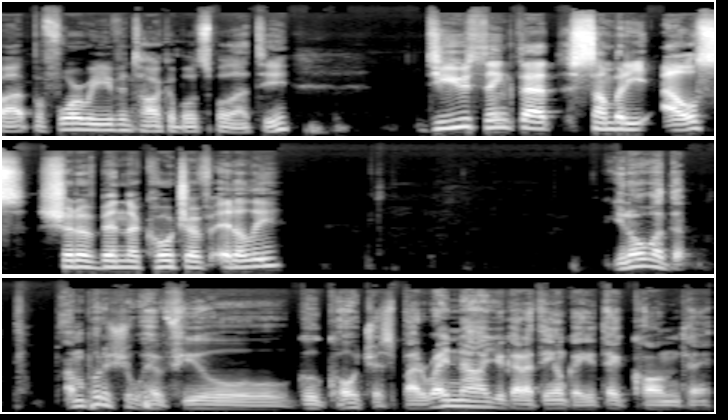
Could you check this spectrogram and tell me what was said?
but before we even talk about Spalletti, do you think that somebody else should have been the coach of Italy? you know what? The, I'm pretty sure we have few good coaches, but right now you got to think. Okay, you take Conte,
